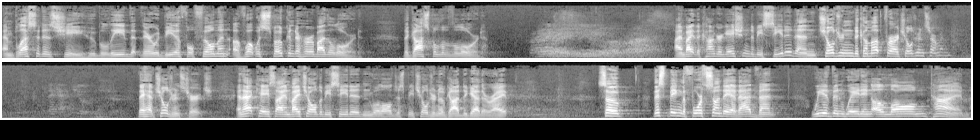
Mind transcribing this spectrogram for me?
And blessed is she who believed that there would be a fulfillment of what was spoken to her by the Lord. The Gospel of the Lord. I invite the congregation to be seated and children to come up for our children's sermon. They have children's church. In that case, I invite you all to be seated and we'll all just be children of God together, right? So, this being the fourth Sunday of Advent, we have been waiting a long time.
